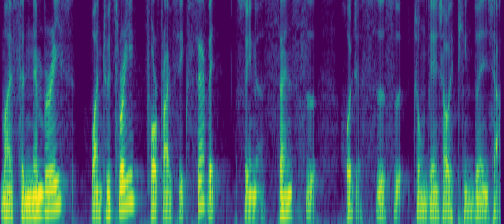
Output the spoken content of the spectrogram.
My phone number is one two three four five six seven。所以呢，三四或者四四中间稍微停顿一下。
